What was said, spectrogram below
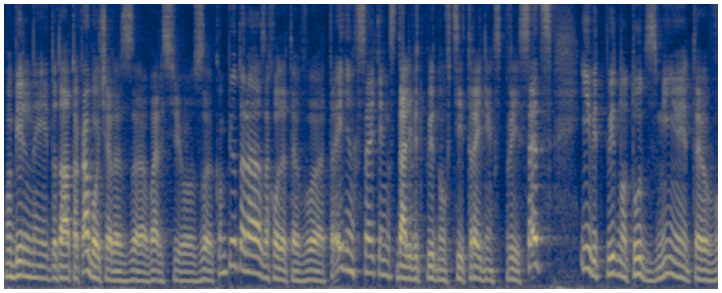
мобільний додаток або через версію з комп'ютера, заходите в Trading Settings, далі відповідно в ці Trading Presets, і відповідно тут змінюєте в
